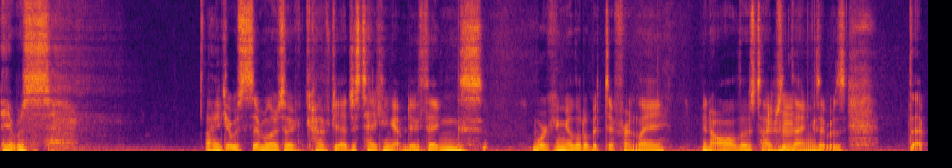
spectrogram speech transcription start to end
It was, I think it was similar to kind of yeah, just taking up new things, working a little bit differently, you know, all those types Mhm. of things. It was that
